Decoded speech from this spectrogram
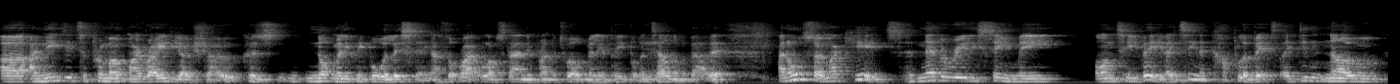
Uh, I needed to promote my radio show because not many people were listening. I thought, right, well, I'll stand in front of 12 million people and tell them about it. And also, my kids had never really seen me on TV. They'd seen a couple of bits. They didn't know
